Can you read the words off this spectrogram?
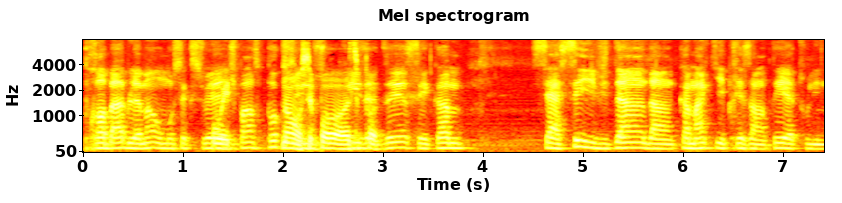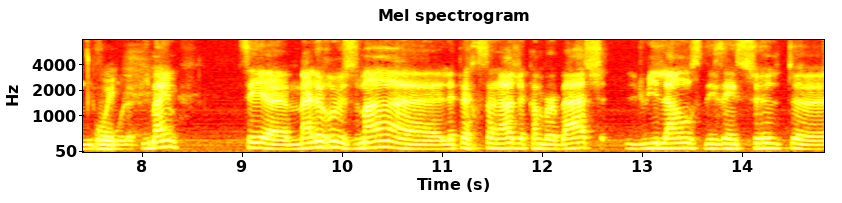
probablement homosexuel. Je pense pas que c'est pas, à dire. C'est comme c'est assez évident dans comment il est présenté à tous les niveaux. Puis même, euh, malheureusement, euh, le personnage de Cumberbatch lui lance des insultes euh,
